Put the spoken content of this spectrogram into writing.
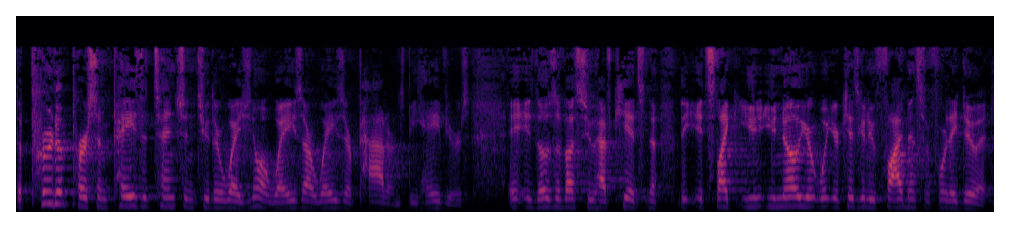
The prudent person pays attention to their ways. You know what ways are? Ways are patterns, behaviors. It, it, those of us who have kids, it's like you, you know your, what your kid's going to do five minutes before they do it.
